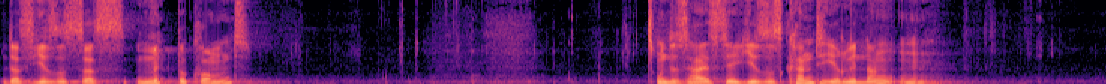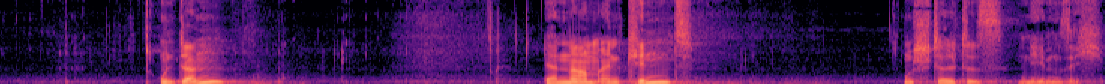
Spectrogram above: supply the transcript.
dass Jesus das mitbekommt. Und das heißt ja, Jesus kannte ihre Gedanken. Und dann, er nahm ein Kind und stellte es neben sich.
